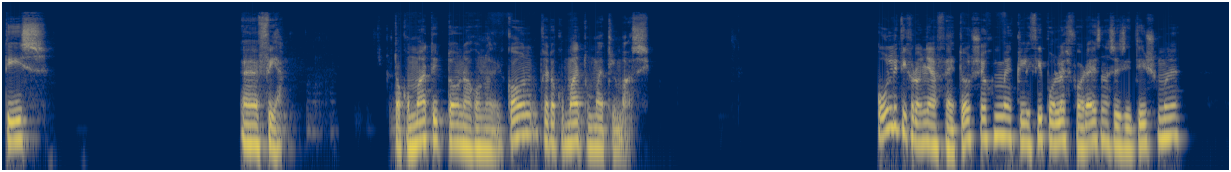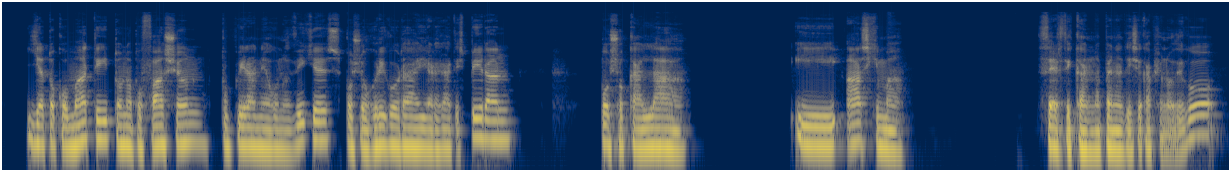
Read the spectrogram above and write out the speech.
της ε, ΦΙΑ. Το κομμάτι των αγωνοδικών και το κομμάτι του Μάικλ Μάση. Όλη τη χρονιά φέτος έχουμε κληθεί πολλές φορές να συζητήσουμε για το κομμάτι των αποφάσεων που πήραν οι αγωνοδίκες, πόσο γρήγορα οι αργά τις πήραν, πόσο καλά ή άσχημα θέρθηκαν απέναντι σε κάποιον οδηγό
